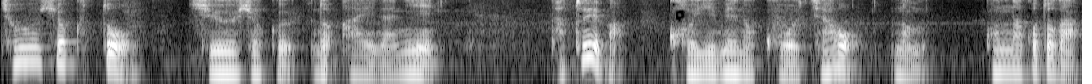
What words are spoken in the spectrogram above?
朝食と昼食の間に、例えば濃いめの紅茶を飲む。こんなことが、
